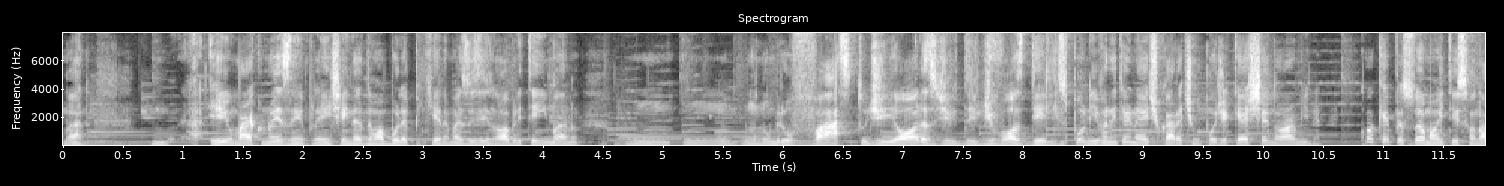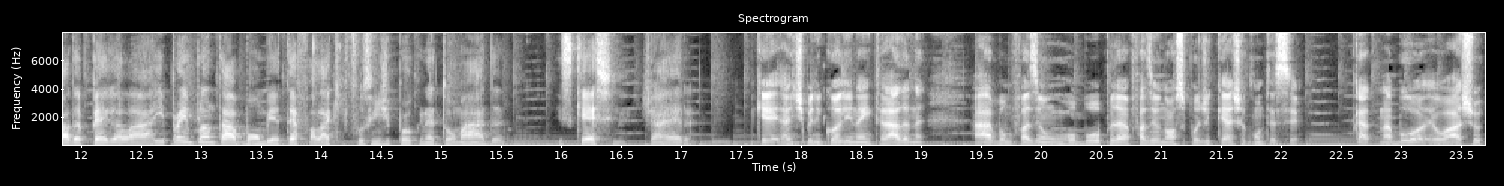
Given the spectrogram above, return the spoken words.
mano. Eu e o Marco no exemplo, a gente ainda deu uma bolha pequena, mas o Easy Nobre tem, mano, um, um- um número vasto de horas de, de- de voz dele disponível na internet. O cara tinha um podcast enorme, né? Qualquer pessoa mal intencionada pega lá e pra implantar a bomba e até falar que focinho de porco não é tomada, esquece, né? Já era. Porque a gente brincou ali na entrada, né? Ah, vamos fazer um robô para fazer o nosso podcast acontecer. Cara, na boa, eu acho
